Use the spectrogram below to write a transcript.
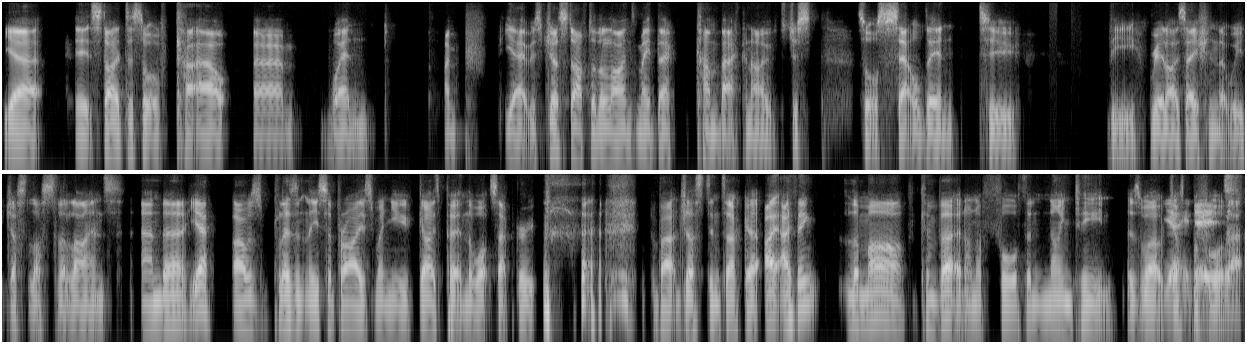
Yeah, it started to sort of cut out um, when I'm. Yeah, it was just after the Lions made their comeback, and I just sort of settled in to the realization that we just lost to the Lions. And uh, yeah, I was pleasantly surprised when you guys put in the WhatsApp group about Justin Tucker. I, I, think Lamar converted on a fourth and 19 as well, yeah, just before did. that.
